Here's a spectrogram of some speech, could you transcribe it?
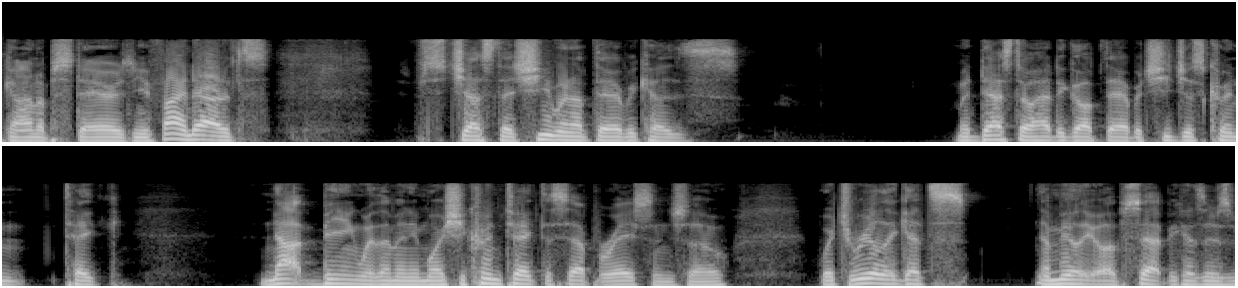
gone upstairs, and you find out it's, it's just that she went up there because Modesto had to go up there, but she just couldn't take not being with him anymore. She couldn't take the separation, so which really gets Emilio upset because there's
